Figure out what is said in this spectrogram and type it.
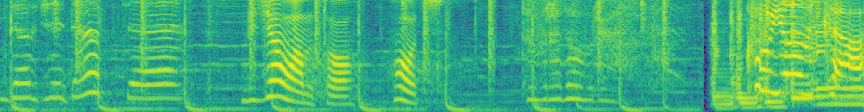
Dobrze, dobrze. Widziałam to. Chodź. Dobra, dobra. Kujonka!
